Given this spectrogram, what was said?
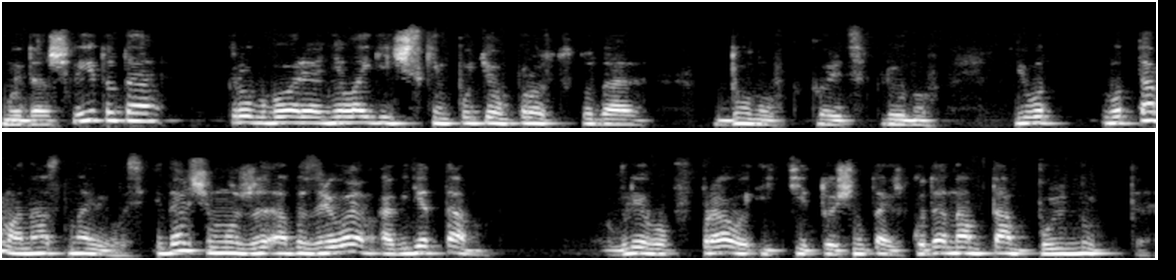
мы дошли туда, грубо говоря, нелогическим путем, просто туда дунув, как говорится, плюнув. И вот, вот там она остановилась. И дальше мы уже обозреваем, а где там? Влево-вправо идти точно так же. Куда нам там пульнуть-то?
